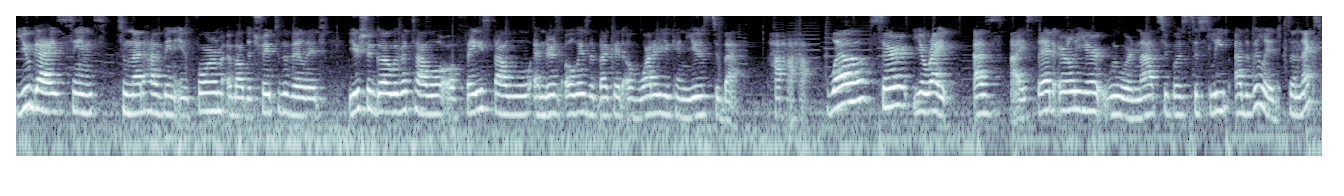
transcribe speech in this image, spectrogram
you guys seemed to not have been informed about the trip to the village. You should go with a towel or face towel and there's always a bucket of water you can use to bath. Ha ha ha. Well, sir, you're right. As I said earlier, we were not supposed to sleep at the village. So next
